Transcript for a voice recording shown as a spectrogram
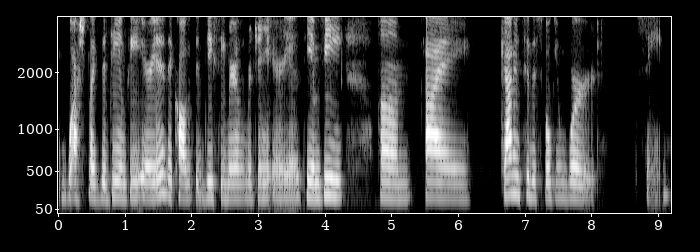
Wash, like the DMV area, they call it the DC, Maryland, Virginia area, DMV. Um, I got into the spoken word scene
